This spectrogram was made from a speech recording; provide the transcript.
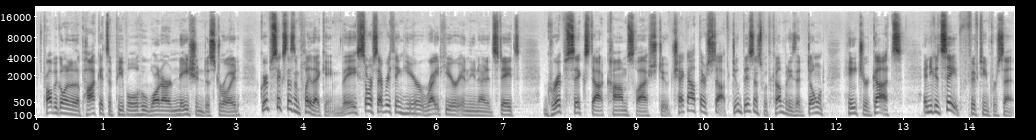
It's probably going into the pockets of people who want our nation destroyed. Grip 6 doesn't play that game. They source everything here, right here in the United States. Grip6.com slash Stu. Check out their stuff. Do business with companies that don't hate your guts, and you can save 15%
